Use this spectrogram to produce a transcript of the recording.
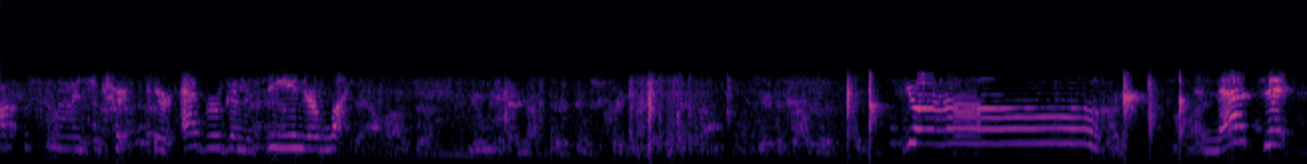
awesomest trick you're ever going to see in your life. Yo! And that's it.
